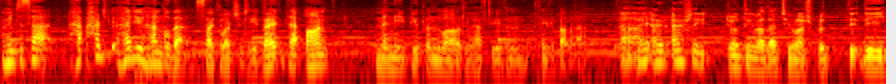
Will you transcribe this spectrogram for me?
I mean, does that? How, how, do you how do you handle that psychologically? Very, there aren't many people in the world who have to even think about that. I, I actually don't think about that too much, but the, the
